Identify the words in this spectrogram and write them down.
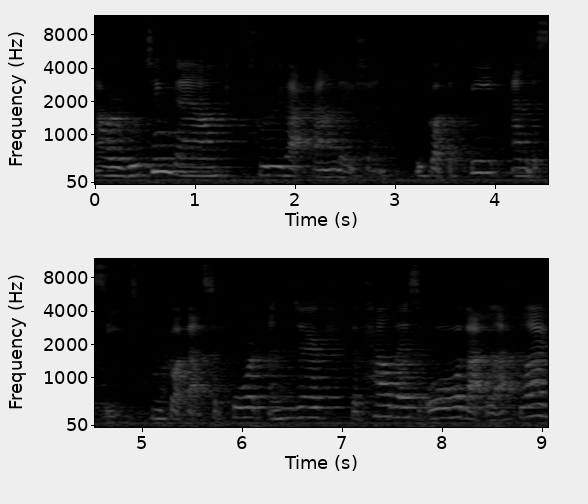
Now we're rooting down through that foundation. We've got the feet and the seat. We've got that support under the pelvis or that left leg.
